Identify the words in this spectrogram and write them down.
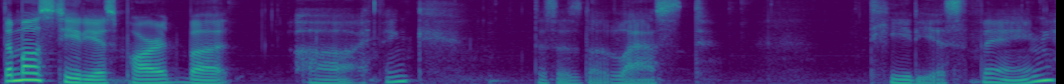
the most tedious part, but uh, I think this is the last tedious thing.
